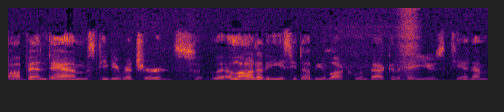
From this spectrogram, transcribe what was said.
Rob Van Dam, Stevie Richards, a lot of the ECW locker room back in the day used TNM.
